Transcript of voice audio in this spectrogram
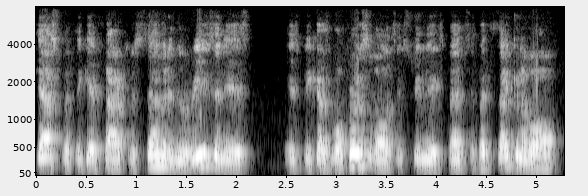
desperate to get factor seven. And the reason is is because well, first of all, it's extremely expensive, but second of all,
